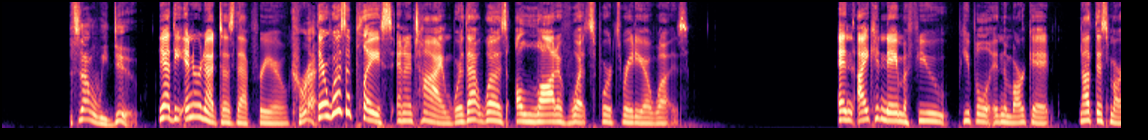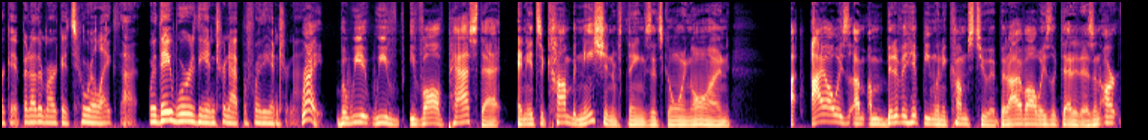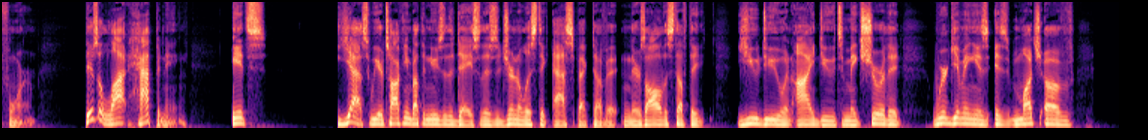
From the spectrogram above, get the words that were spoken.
It's not what we do. Yeah, the internet does that for you. Correct. There was a place and a time where that was a lot of what sports radio was. And I can name a few people in the market, not this market, but other markets who are like that, where they were the internet before the internet. Right. But we we've evolved past that and it's a combination of things that's going on. I, I always I'm, I'm a bit of a hippie when it comes to it, but I've always looked at it as an art form. There's a lot happening. It's yes, we are talking about the news of the day, so there's a journalistic aspect of it, and there's all the stuff that you do and I do to make sure that we're giving as as much of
